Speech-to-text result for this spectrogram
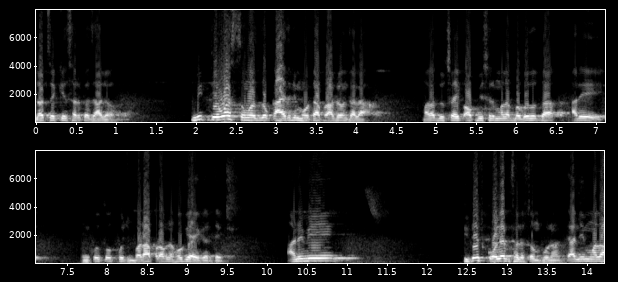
लचकेसारखं झालं. मी तेव्हाच समजलो काहीतरी मोठा प्रॉब्लेम झाला. मला दुसरा एक ऑफिसर मला बघत होता अरे इनको तो कुछ बडा प्रॉब्लेम हो गया आहे करते आणि मी तिथेच कोलॅप झालं संपूर्ण. त्यांनी मला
